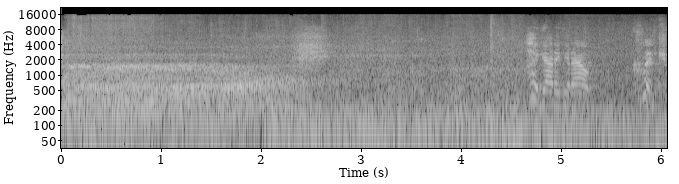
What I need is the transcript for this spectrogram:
I gotta get out. Quick.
